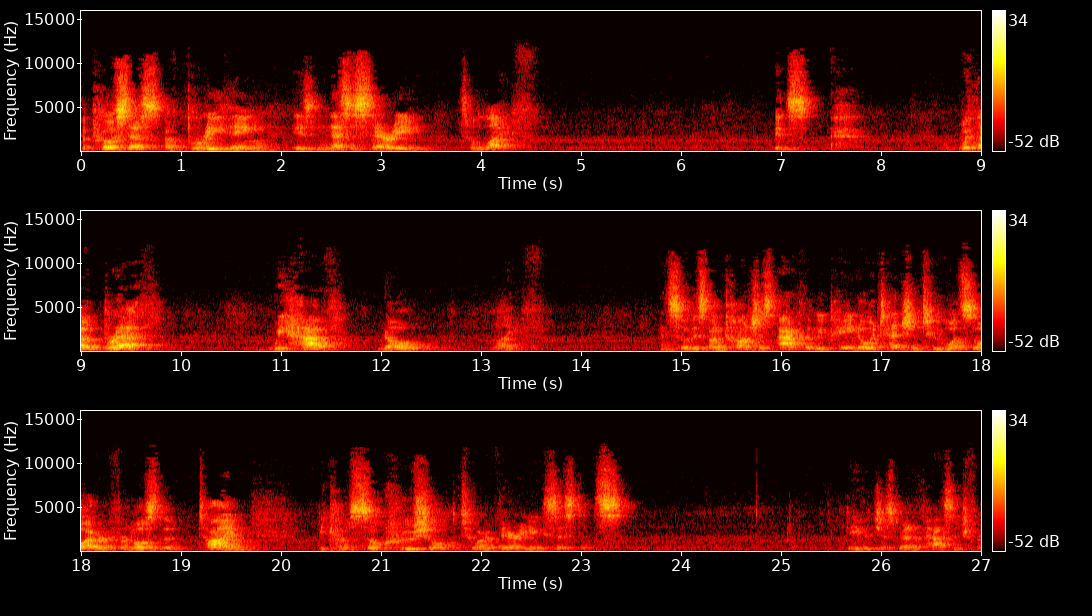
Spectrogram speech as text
the process of breathing is necessary to life. It's without breath, we have no life. And so, this unconscious act that we pay no attention to whatsoever for most of the time becomes so crucial to our very existence. David just read a passage for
